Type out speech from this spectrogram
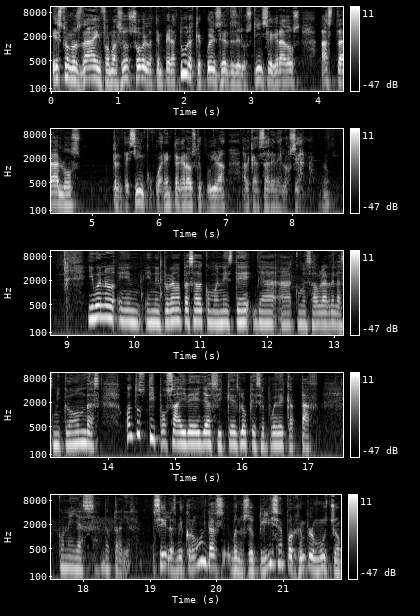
Esto nos da información sobre la temperatura, que pueden ser desde los 15 grados hasta los 35, 40 grados que pudiera alcanzar en el océano. Y bueno, en, en, el programa pasado como en este ya ha comenzado a hablar de las microondas. ¿Cuántos tipos hay de ellas y qué es lo que se puede captar con ellas, doctor Aguirre? Sí, las microondas, bueno, se utilizan, por ejemplo, mucho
